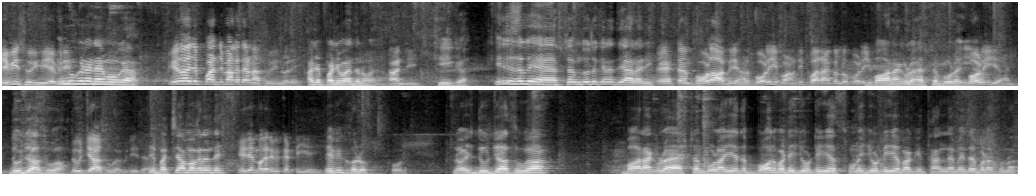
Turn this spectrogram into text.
ਇਹ ਵੀ ਸੂਈ ਹੈ ਵੀਰੇ। ਇਹਨੂੰ ਕਿੰਨਾ ਟਾਈਮ ਹੋ ਗਿਆ? ਇਹਦਾ ਅੱਜ ਪੰਜਵਾਂ ਕੁ ਦੇਣਾ ਸੂਈ ਨਾਲੇ ਅੱਜ ਪੰਜਵਾਂ ਦਿਨ ਹੋਇਆ। ਹਾਂਜੀ। ਠੀਕ ਆ। ਇਹਦੇ ਥੱਲੇ ਇਸ ਟਾਈਮ ਦੁੱਧ ਕਿੰਨਾ ਤਿਆਰ ਆ ਜੀ? ਇਸ ਟਾਈਮ ਬੋਲਾ ਵੀਰੇ ਹੁਣ ਬੋਲੀ ਬਣਦੀ 12 ਕਿਲੋ ਬੋਲੀ 12 ਕਿਲੋ ਇਸ ਟਾਈਮ ਬੋਲਾ ਆ। ਬੋਲੀ ਆ ਹਾਂਜੀ। ਦੂਜਾ ਸੂਆ। ਦੂਜਾ ਸੂਆ ਵੀਰੇ ਦਾ ਤੇ ਬੱਚਾ ਮਗਰਨ ਦੇ ਇਹਦੇ ਮਗਰ ਵੀ ਕੱਟੀ ਹੈ ਜੀ। ਇਹ ਵੀ ਖੋਲੋ। ਖੋਲ। ਲਓ ਜੀ ਦੂਜਾ ਸੂਆ। 12 ਕਿਲੋ ਇਸ ਟਾਈਮ ਬੋਲਾ ਹੀ ਹੈ ਤੇ ਬਹੁਤ ਵੱਡੀ ਝੋਟੀ ਹੈ ਸੋਹਣੀ ਝੋਟੀ ਹੈ ਬਾਕੀ ਥਣ ਲੈ ਪੈਂਦਾ ਬੜਾ ਸੋਹਣਾ।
